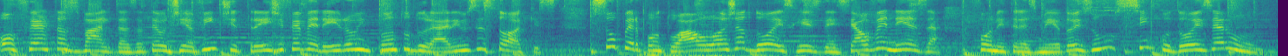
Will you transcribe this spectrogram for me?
Ofertas válidas até o dia 23 de fevereiro enquanto durarem os estoques. Super Pontual Loja 2 Residencial Veneza. Fone 3621 5201.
